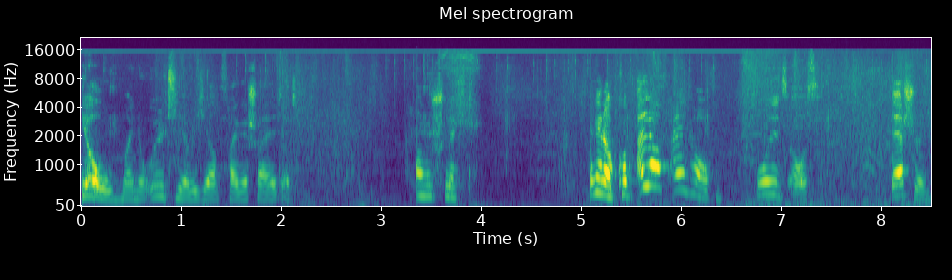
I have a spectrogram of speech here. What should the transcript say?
Jo, meine Ulti habe ich auch freigeschaltet. Auch nicht schlecht. Ja, genau, kommt alle auf einen Haufen. So sieht's aus. Sehr schön.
